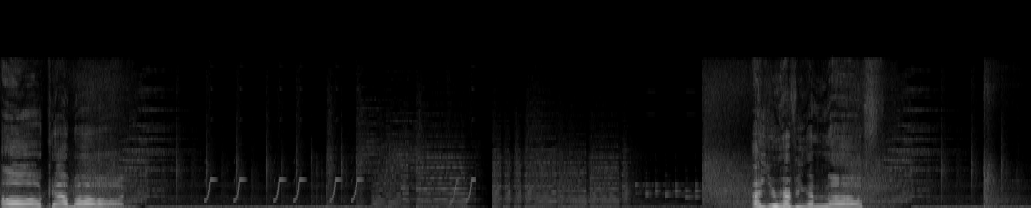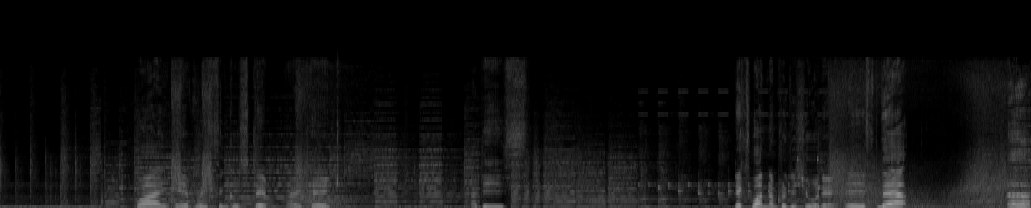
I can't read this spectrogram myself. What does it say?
Oh, come on! Are you having a laugh? Why every single step I take these? Next one, I'm pretty sure there is that uh,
